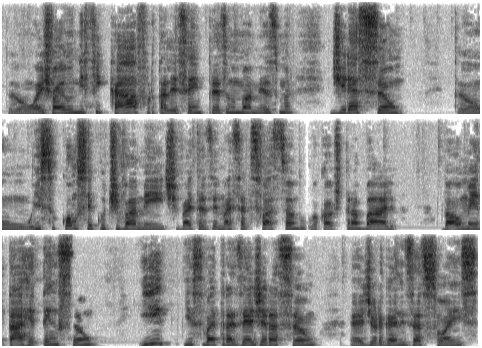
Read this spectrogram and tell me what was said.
Então, a gente vai unificar, fortalecer a empresa numa mesma direção. Então, isso consecutivamente vai trazer mais satisfação no local de trabalho, vai aumentar a retenção e isso vai trazer a geração é, de organizações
